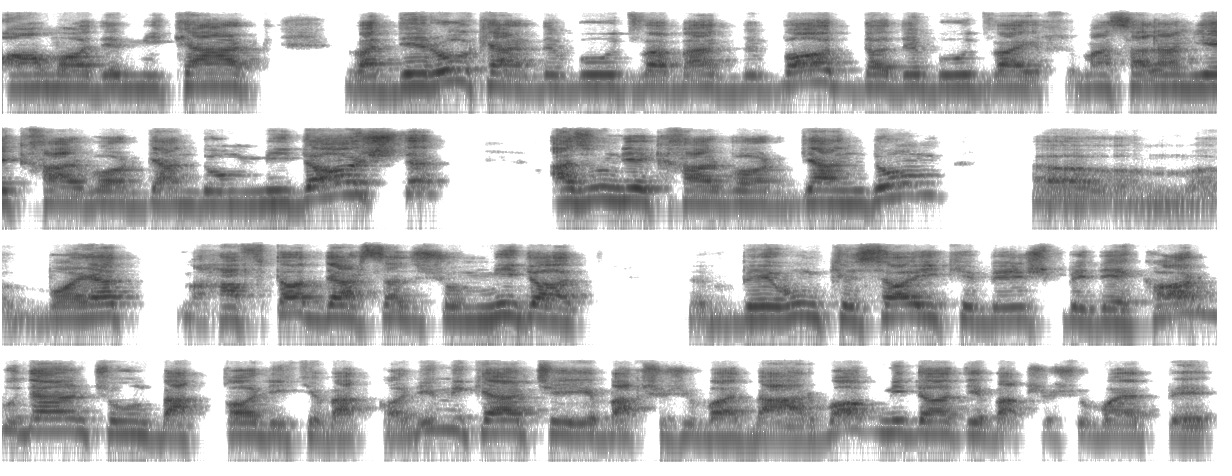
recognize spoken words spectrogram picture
آماده می‌کرد و درو کرده بود و بعد به باد داده بود و مثلا یک خروار گندم میداشت از اون یک خروار گندم باید هفتاد درصدش رو می‌داد به اون کسایی که بهش بدهکار بودن چون بقالی که بقالی می‌کرد چه یه بخشش رو باید به ارباب می‌داد یه بخشش رو باید به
